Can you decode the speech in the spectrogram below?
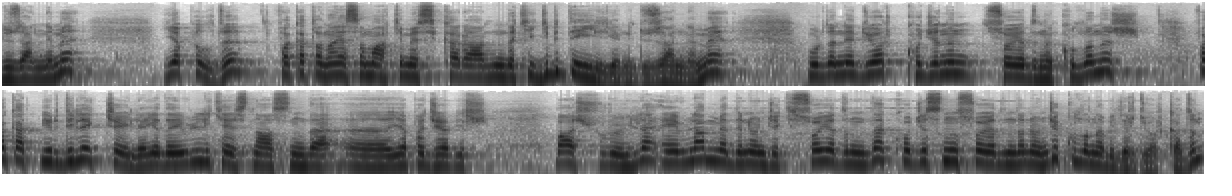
düzenleme yapıldı. Fakat Anayasa Mahkemesi kararındaki gibi değil yeni düzenleme. Burada ne diyor? Kocanın soyadını kullanır. Fakat bir dilekçeyle ya da evlilik esnasında e, yapacağı bir başvuruyla evlenmeden önceki soyadını da kocasının soyadından önce kullanabilir diyor kadın.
